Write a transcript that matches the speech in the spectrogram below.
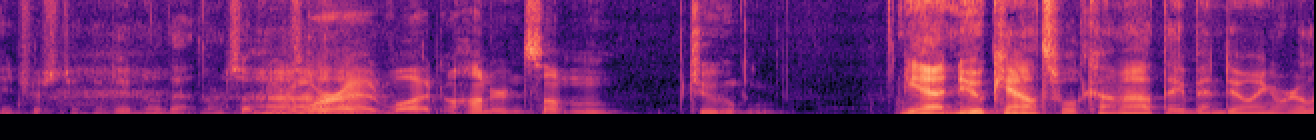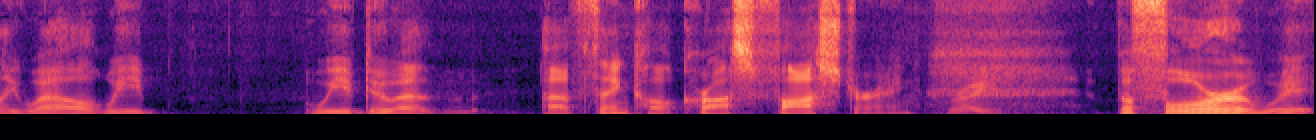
Interesting. I didn't know that. Learned something. And new. we're at what, 100 and something? Two. Yeah, new counts will come out. They've been doing really well. We we do a, a thing called cross fostering. Right. Before we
